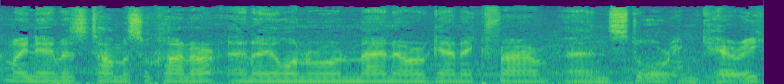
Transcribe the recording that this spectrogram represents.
My name is Thomas O'Connor and I own and run Manor Organic Farm and Store in Kerry.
